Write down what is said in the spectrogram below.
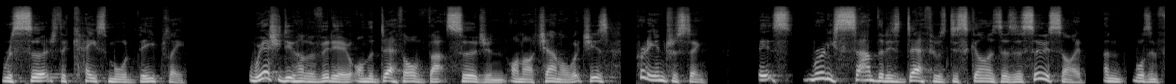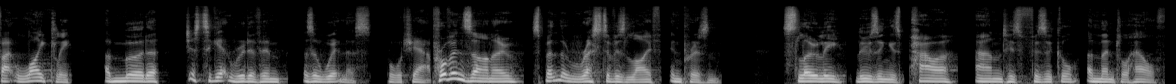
research the case more deeply. We actually do have a video on the death of that surgeon on our channel, which is pretty interesting. It's really sad that his death was disguised as a suicide and was in fact likely a murder just to get rid of him as a witness. Poor chap. Provenzano spent the rest of his life in prison, slowly losing his power and his physical and mental health.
